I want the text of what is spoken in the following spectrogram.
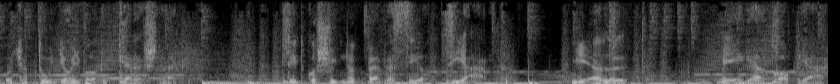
Hogyha tudja, hogy valakit keresnek, a titkos ügynök beveszi a ciánt, mielőtt még elkapják.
